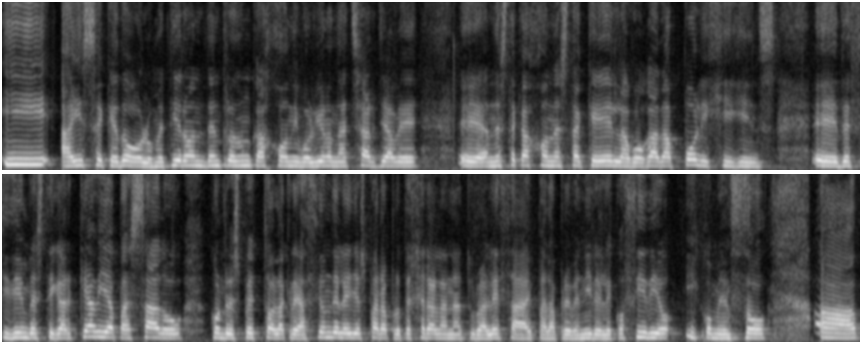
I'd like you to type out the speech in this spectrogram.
y ahí se quedó, lo metieron dentro de un cajón y volvieron a echar llave eh, en este cajón hasta que la abogada Polly Higgins eh, decidió investigar qué había pasado con respecto a la creación de leyes para proteger a la naturaleza y para prevenir el ecocidio y comenzó a,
